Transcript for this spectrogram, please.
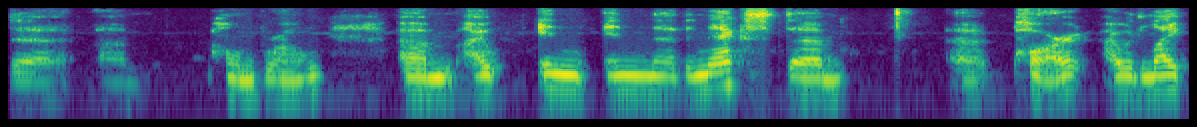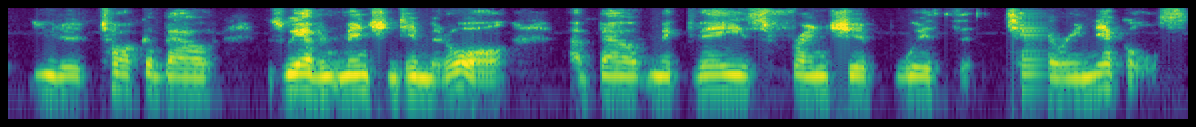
the um, homegrown. Um, I in in uh, the next um, uh, part, I would like you to talk about, because we haven't mentioned him at all, about McVeigh's friendship with Terry Nichols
